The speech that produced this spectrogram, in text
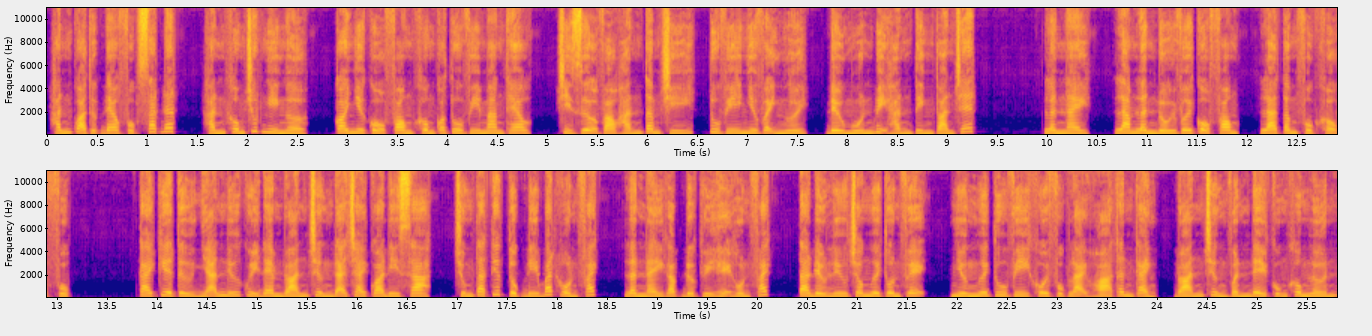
hắn quả thực đeo phục sát đất, hắn không chút nghi ngờ, coi như cổ phong không có tu vi mang theo, chỉ dựa vào hắn tâm trí, tu vi như vậy người, đều muốn bị hắn tính toán chết. Lần này, Lam Lân đối với cổ phong, là tâm phục khẩu phục. Cái kia tử nhãn nữ quỷ đem đoán chừng đã trải qua đi xa, chúng ta tiếp tục đi bắt hồn phách, lần này gặp được thủy hệ hồn phách, ta đều lưu cho ngươi thôn phệ, nhường ngươi tu vi khôi phục lại hóa thân cảnh, đoán chừng vấn đề cũng không lớn.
